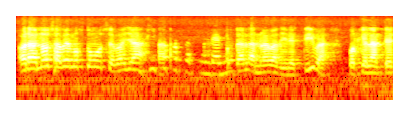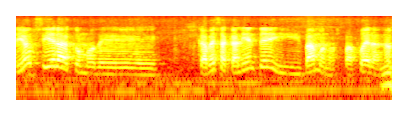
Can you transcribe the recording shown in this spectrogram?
Ahora no sabemos cómo se vaya a votar la nueva directiva, porque la anterior sí era como de cabeza caliente y vámonos para afuera, ¿no?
